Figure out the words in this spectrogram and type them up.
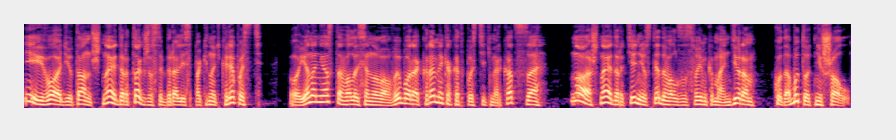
и его адъютант Шнайдер также собирались покинуть крепость, у Яна не оставалось иного выбора, кроме как отпустить Меркатца, ну а Шнайдер тенью следовал за своим командиром, куда бы тот ни шел.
